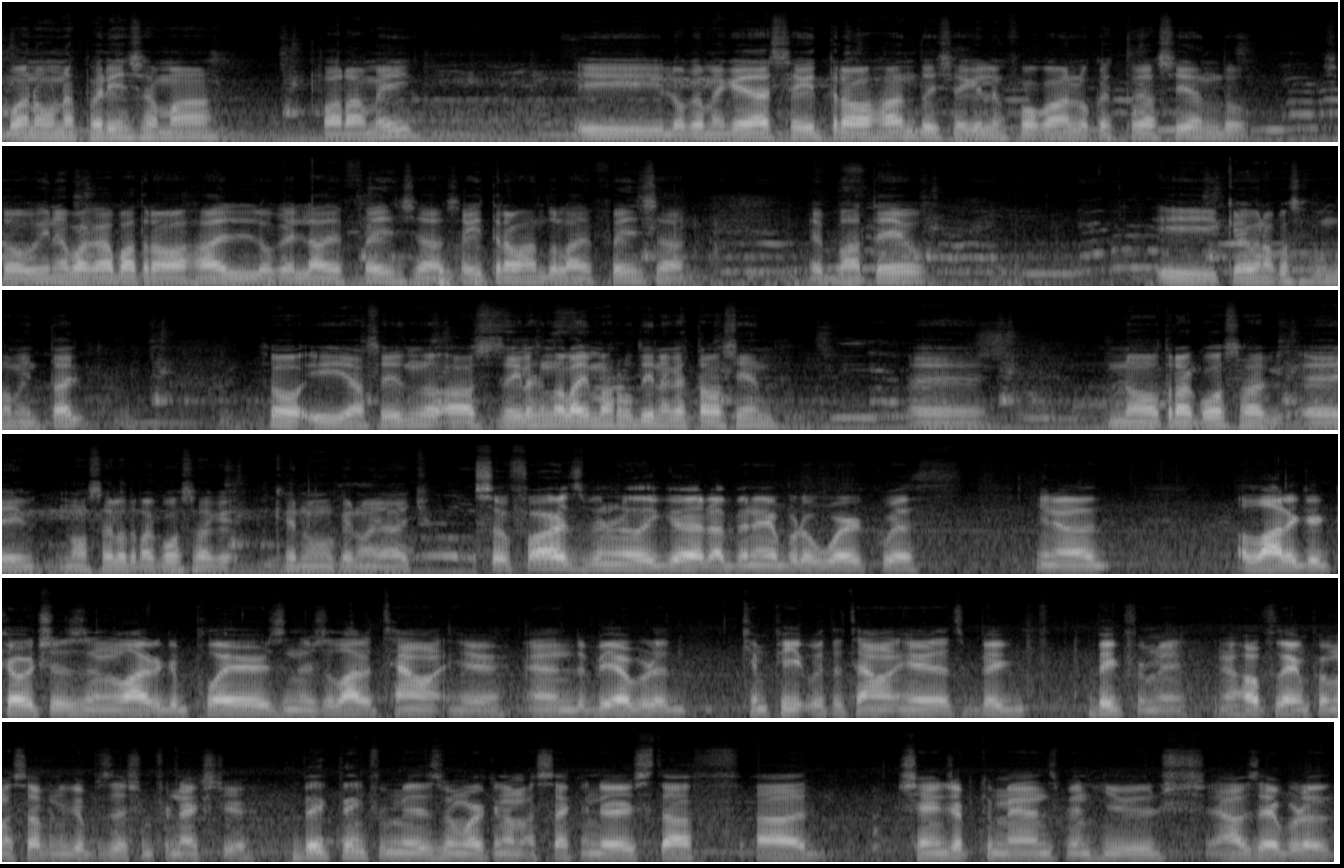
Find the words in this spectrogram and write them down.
bueno, una experiencia más para mí. Y lo que me queda es seguir trabajando y seguir enfocado en lo que estoy haciendo. So, vine para acá para trabajar lo que es la defensa, seguir trabajando la defensa, el bateo, y que es una cosa fundamental. So, y haciendo, seguir haciendo la misma rutina que estaba haciendo. Eh, no otra cosa, eh, no hacer otra cosa que, que, no, que no haya hecho. So far it's been really good. I've been able to work with, you know, a lot of good coaches and a lot of good players, and there's a lot of talent here. And to be able to compete with the talent here, that's big, big for me. You know, hopefully I can put myself in a good position for next year. The big thing for me has been working on my secondary stuff. Uh, change-up command's been huge, and I was able to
